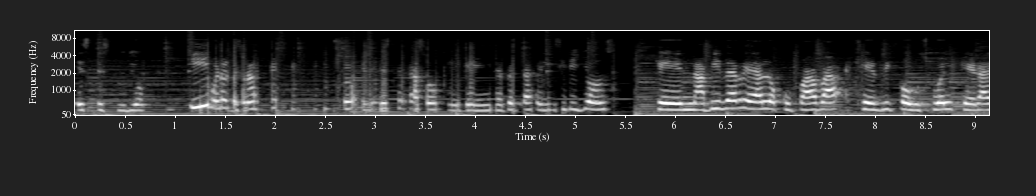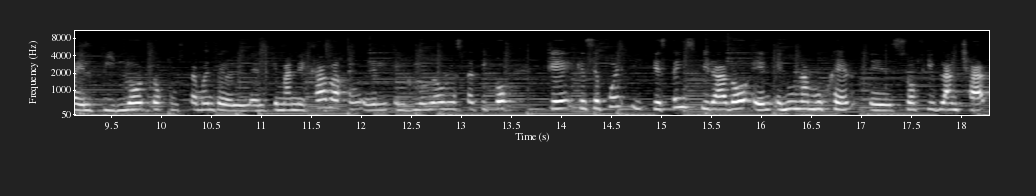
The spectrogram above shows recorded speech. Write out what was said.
este estudio. Y bueno, el personaje en este caso que, interpreta Felicity Jones, que en la vida real ocupaba Henry Cowswell, que era el piloto, justamente el, que manejaba el, globo aerostático, que, que, se fue, que está inspirado en, en una mujer, eh, Sophie Blanchard,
